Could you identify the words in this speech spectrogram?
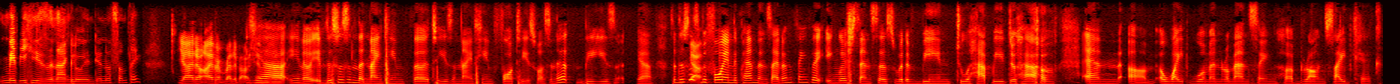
maybe he's an Anglo-Indian or something. Yeah, I don't. I haven't read about him. Yeah, you know, if this was in the 1930s and 1940s, wasn't it? These, yeah. So this was yeah. before independence. I don't think the English censors would have been too happy to have an um, a white woman romancing her brown sidekick.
